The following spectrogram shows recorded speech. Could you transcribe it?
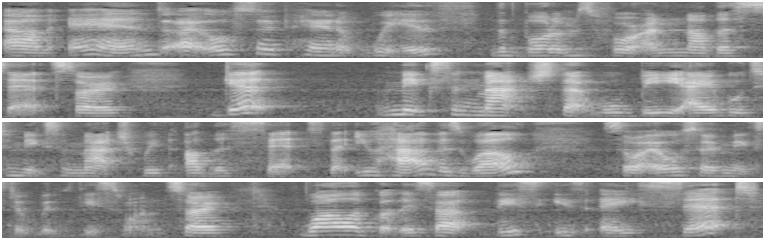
Um, and I also paired it with the bottoms for another set. So get mix and match that will be able to mix and match with other sets that you have as well. So I also mixed it with this one. So while I've got this up, this is a set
